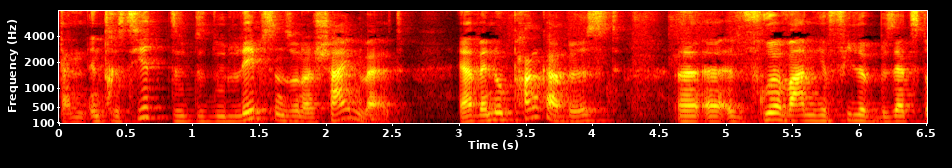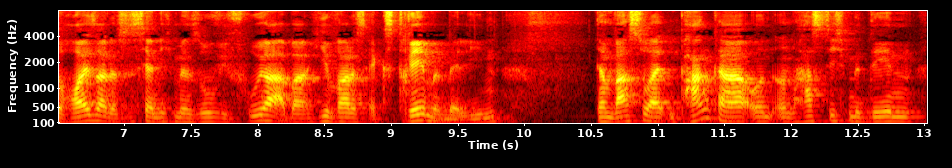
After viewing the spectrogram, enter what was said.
dann interessiert, du, du lebst in so einer Scheinwelt. Ja, wenn du ein Punker bist, äh, äh, früher waren hier viele besetzte Häuser, das ist ja nicht mehr so wie früher, aber hier war das extrem in Berlin. Dann warst du halt ein Punker und, und hast dich mit den,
